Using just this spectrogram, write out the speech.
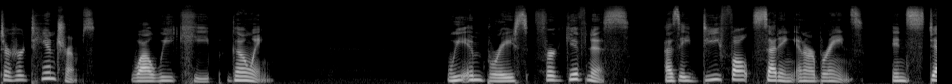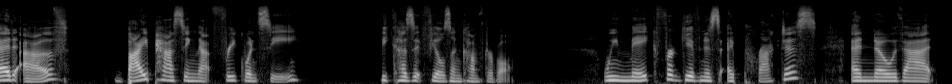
to her tantrums while we keep going. We embrace forgiveness as a default setting in our brains instead of bypassing that frequency because it feels uncomfortable. We make forgiveness a practice and know that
